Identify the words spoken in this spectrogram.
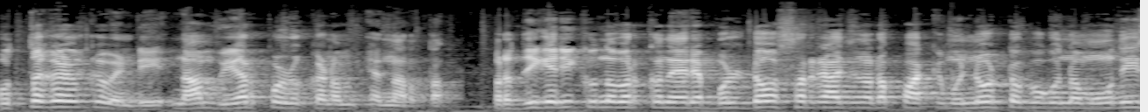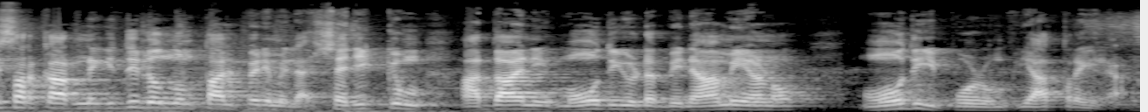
കുത്തകൾക്ക് വേണ്ടി നാം വിയർപ്പൊഴുക്കണം എന്നർത്ഥം. പ്രതികരിക്കുന്നവർക്ക് നേരെ ബുൾഡോസർ രാജ് നടപ്പാക്കി മുന്നോട്ടു പോകുന്ന മോദി സർക്കാരിന് ഇതിലൊന്നും താല്പര്യമില്ല ശരിക്കും അദാനി മോദിയുടെ ബിനാമിയാണോ? മോദി ഇപ്പോഴും യാത്രയിലാണ്.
